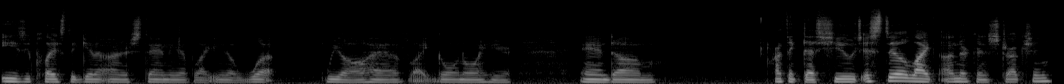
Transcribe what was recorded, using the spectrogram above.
easy place to get an understanding of like you know what we all have like going on here. And um i think that's huge. It's still like under construction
